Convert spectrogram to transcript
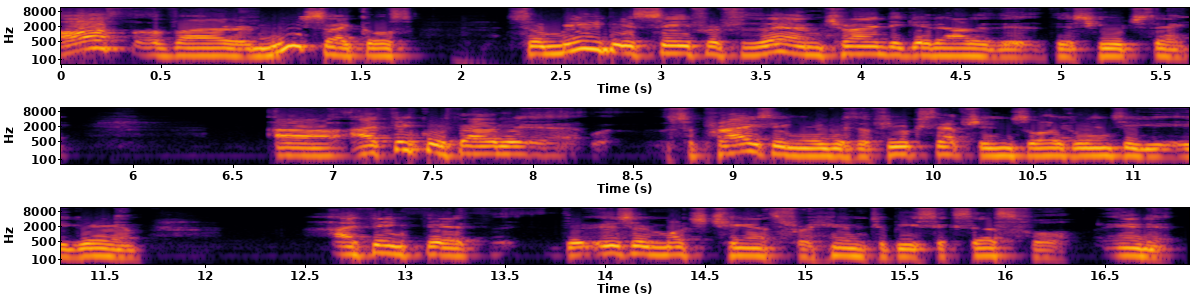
off of our news cycles so maybe it's safer for them trying to get out of the, this huge thing. Uh, I think without it, surprisingly, with a few exceptions like Lindsey Graham, I think that there isn't much chance for him to be successful in it,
